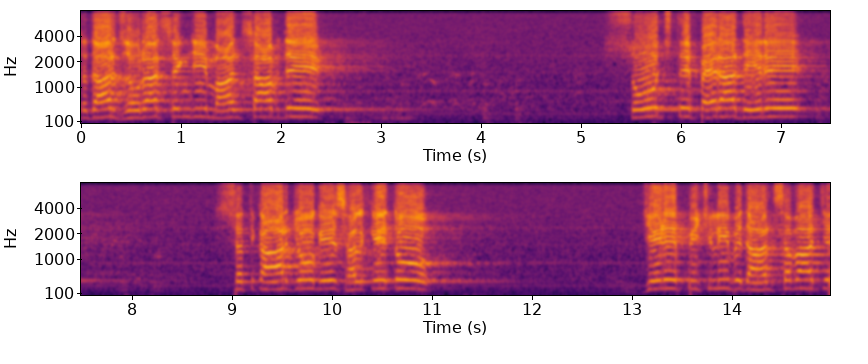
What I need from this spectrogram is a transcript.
ਸਰਦਾਰ ਜ਼ੋਰਾ ਸਿੰਘ ਜੀ ਮਾਨ ਸਾਹਿਬ ਦੇ ਸੋਚ ਤੇ ਪਹਿਰਾ ਦੇ ਰਹੇ ਸਤਿਕਾਰਯੋਗ ਇਸ ਹਲਕੇ ਤੋਂ, ਜਿਹੜੇ ਪਿਛਲੀ ਵਿਧਾਨ ਸਭਾ 'ਚ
